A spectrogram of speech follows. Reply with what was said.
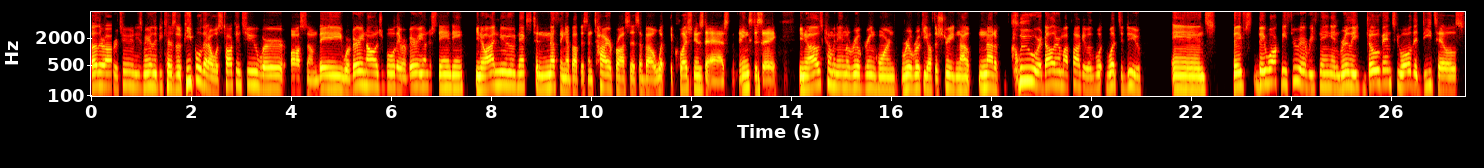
other opportunities merely because the people that I was talking to were awesome. They were very knowledgeable, they were very understanding. You know, I knew next to nothing about this entire process, about what the questions to ask, the things to say. You know, I was coming in the real greenhorn, real rookie off the street, not not a clue or a dollar in my pocket with what, what to do. And they've they walked me through everything and really dove into all the details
